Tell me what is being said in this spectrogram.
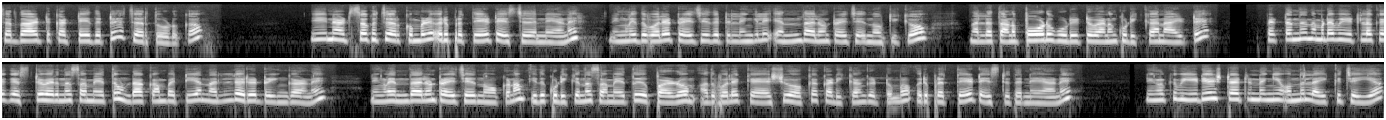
ചെറുതായിട്ട് കട്ട് ചെയ്തിട്ട് ചേർത്ത് കൊടുക്കാം. ഈ നട്ട്സൊക്കെ ചേർക്കുമ്പോൾ ഒരു പ്രത്യേക ടേസ്റ്റ് തന്നെയാണ്. നിങ്ങൾ ഇതുപോലെ ട്രൈ ചെയ്തിട്ടില്ലെങ്കിൽ എന്തായാലും ട്രൈ ചെയ്ത് നോക്കിക്കോ. നല്ല തണുപ്പോട് കൂടിയിട്ട് വേണം കുടിക്കാനായിട്ട്. പെട്ടെന്ന് നമ്മുടെ വീട്ടിലൊക്കെ ഗസ്റ്റ് വരുന്ന സമയത്ത് ഉണ്ടാക്കാൻ പറ്റിയ നല്ലൊരു ഡ്രിങ്കാണ് നിങ്ങൾ എന്തായാലും ട്രൈ ചെയ്ത് നോക്കണം. ഇത് കുടിക്കുന്ന സമയത്ത് പഴവും അതുപോലെ കാഷ്യും ഒക്കെ കടിക്കാൻ കിട്ടുമ്പോൾ ഒരു പ്രത്യേക ടേസ്റ്റ് തന്നെയാണ്. നിങ്ങൾക്ക് വീഡിയോ ഇഷ്ടമായിട്ടുണ്ടെങ്കിൽ ഒന്ന് ലൈക്ക് ചെയ്യുക.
